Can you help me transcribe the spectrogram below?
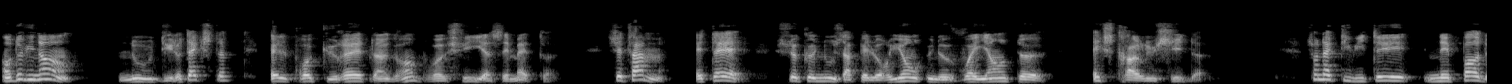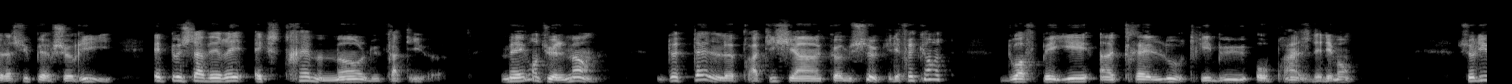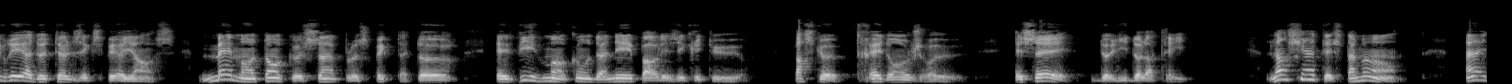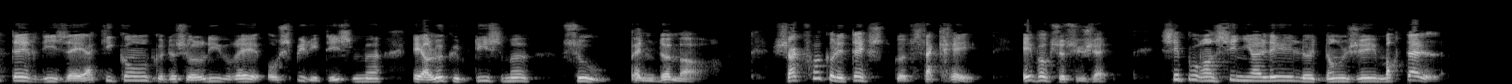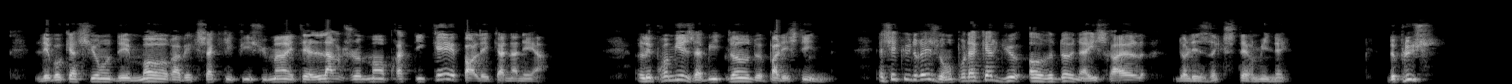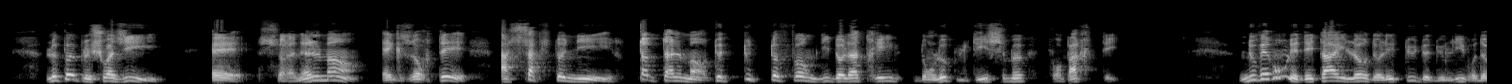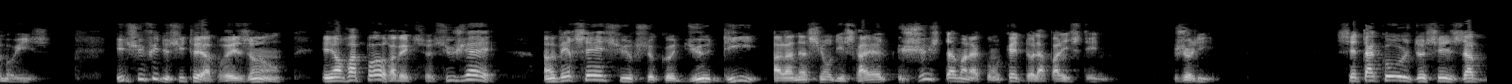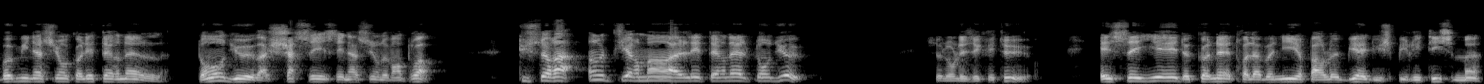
En devinant, nous dit le texte, elle procurait un grand profit à ses maîtres. Cette femme était ce que nous appellerions une voyante extralucide. Son activité n'est pas de la supercherie et peut s'avérer extrêmement lucrative. Mais éventuellement, de tels praticiens comme ceux qui les fréquentent doivent payer un très lourd tribut au prince des démons. Se livrer à de telles expériences, même en tant que simple spectateur, est vivement condamné par les Écritures, parce que très dangereux, et c'est de l'idolâtrie. L'Ancien Testament interdisait à quiconque de se livrer au spiritisme et à l'occultisme sous peine de mort. Chaque fois que les textes sacrés évoquent ce sujet, c'est pour en signaler le danger mortel l'évocation des morts avec sacrifice humain était largement pratiquée par les Cananéens, les premiers habitants de Palestine, et c'est une raison pour laquelle Dieu ordonne à Israël de les exterminer. De plus, le peuple choisi est solennellement exhorté à s'abstenir totalement de toute forme d'idolâtrie dont l'occultisme font partie. Nous verrons les détails lors de l'étude du livre de Moïse. Il suffit de citer à présent, et en rapport avec ce sujet, un verset sur ce que Dieu dit à la nation d'Israël juste avant la conquête de la Palestine. Je lis. C'est à cause de ces abominations que l'Éternel, ton Dieu, va chasser ces nations devant toi. Tu seras entièrement à l'Éternel ton Dieu. Selon les Écritures, Essayer de connaître l'avenir par le biais du spiritisme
